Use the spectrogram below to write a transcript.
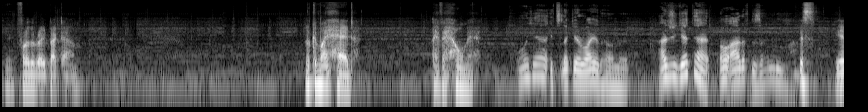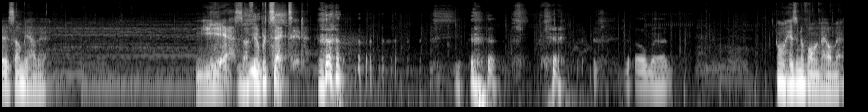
okay. Follow the road back down. Look at my head. I have a helmet. Oh yeah, it's like a riot helmet. How did you get that? Oh, out of the zombie. This yeah, the zombie had it. Yes, I feel protected. okay. Oh man. Oh, here's another one with a helmet.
